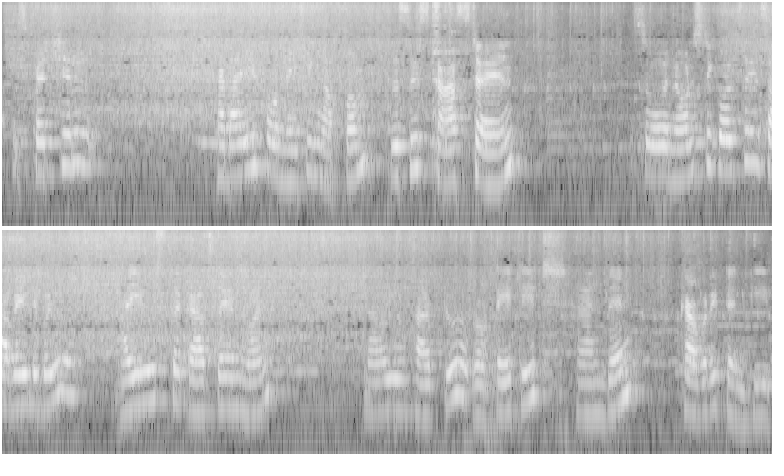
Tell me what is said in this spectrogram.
special kadai for making appam. This is cast iron. So non-stick also is available. I use the cast iron one. Now you have to rotate it and then cover it and keep.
